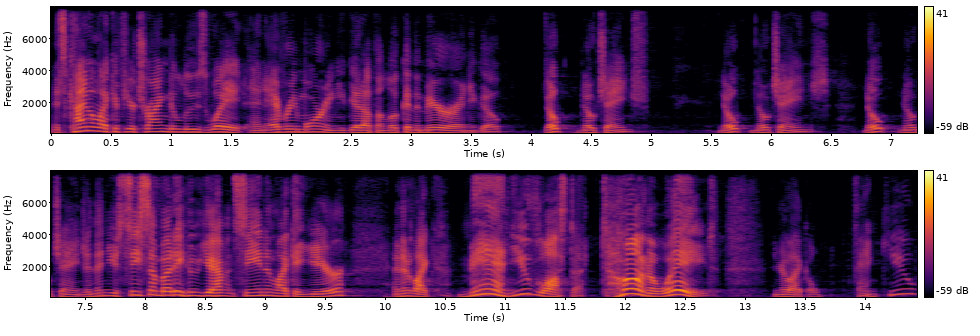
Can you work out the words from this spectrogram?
It's kind of like if you're trying to lose weight and every morning you get up and look in the mirror and you go, nope, no change. Nope, no change. Nope, no change. And then you see somebody who you haven't seen in like a year and they're like, man, you've lost a ton of weight. And you're like, oh, thank you,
